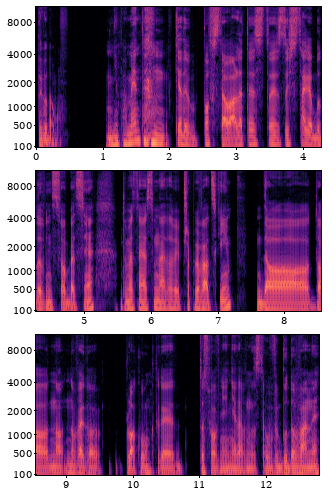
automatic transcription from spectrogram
tego domu. Nie pamiętam, kiedy powstał, ale to jest, to jest dość stare budownictwo obecnie. Natomiast ja jestem na etapie przeprowadzki do, do no, nowego bloku, który dosłownie niedawno został wybudowany.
